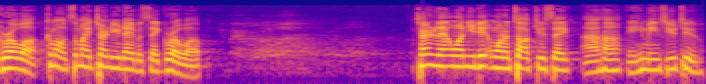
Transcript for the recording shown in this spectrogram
grow up. Come on, somebody turn to your name and say, grow up. Turn to that one you didn't want to talk to, say, uh huh, he means you too.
